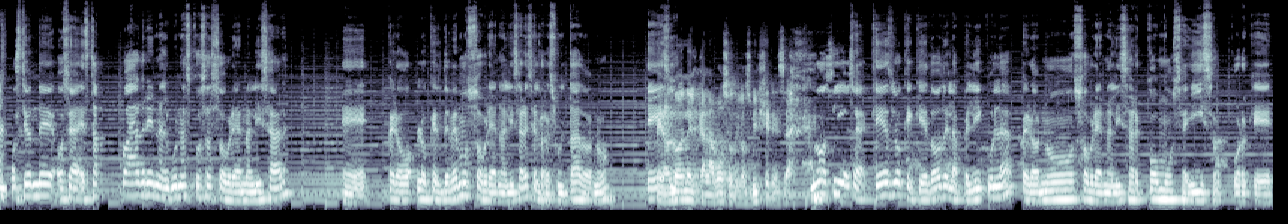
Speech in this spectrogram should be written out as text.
en cuestión de, o sea, está padre en algunas cosas sobreanalizar, eh, pero lo que debemos sobreanalizar es el resultado, ¿no? Pero no en el calabozo de los vírgenes. No, sí, o sea, qué es lo que quedó de la película, pero no sobreanalizar cómo se hizo, porque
